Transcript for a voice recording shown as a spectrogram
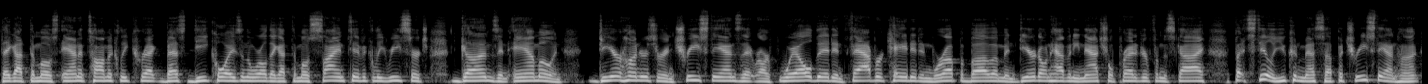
They got the most anatomically correct, best decoys in the world. They got the most scientifically researched guns and ammo. And deer hunters are in tree stands that are welded and fabricated, and we're up above them. And deer don't have any natural predator from the sky. But still, you can mess up a tree stand hunt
